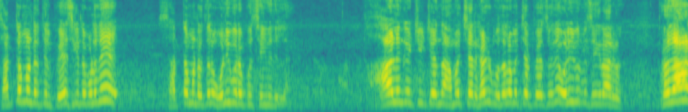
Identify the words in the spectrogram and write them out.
சட்டமன்றத்தில் பேசுகின்ற பொழுது சட்டமன்றத்தில் ஒளிபரப்பு செய்வதில்லை. ஆளுங்கட்சியை சேர்ந்த அமைச்சர்கள் முதலமைச்சர் பேசுவதை ஒளிபரப்பு செய்கிறார்கள். பிரதான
